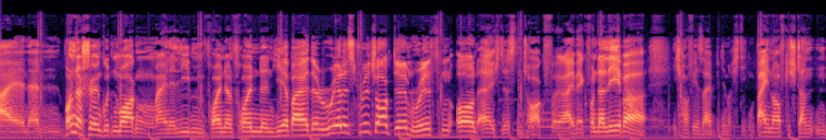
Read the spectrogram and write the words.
Einen wunderschönen guten Morgen, meine lieben Freunde und Freundinnen hier bei The Realist Real Talk, dem realsten und echtesten Talk, frei weg von der Leber. Ich hoffe, ihr seid mit dem richtigen Bein aufgestanden.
